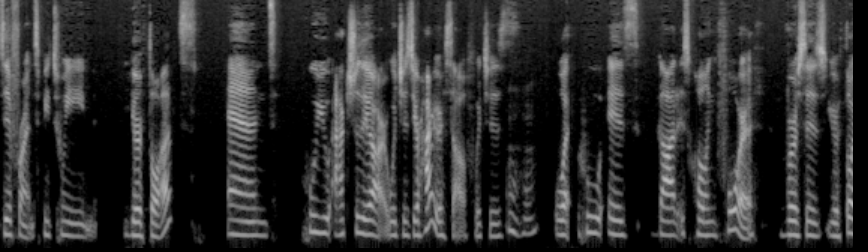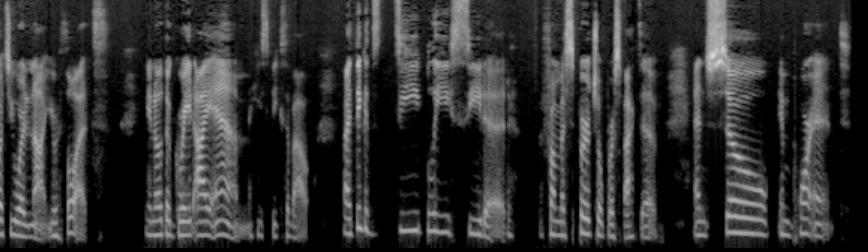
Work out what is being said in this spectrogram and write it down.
difference between your thoughts and who you actually are, which is your higher self, which is mm-hmm. what, who is God is calling forth versus your thoughts. You are not your thoughts. you know, the great I am he speaks about. I think it's deeply seated from a spiritual perspective and so important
